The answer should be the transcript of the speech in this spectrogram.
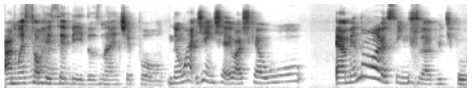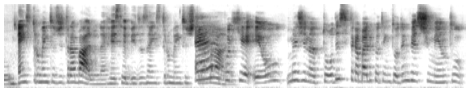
a Não é só recebidos, né? Tipo. Não é. Gente, eu acho que é o. É a menor, assim, sabe? Tipo. É instrumento de trabalho, né? Recebidos é instrumento de É, trabalho. porque eu. Imagina, todo esse trabalho que eu tenho, todo investimento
